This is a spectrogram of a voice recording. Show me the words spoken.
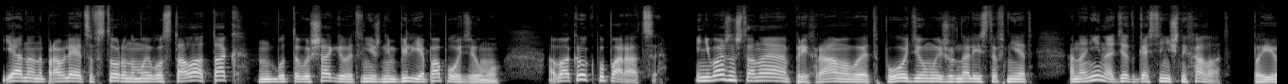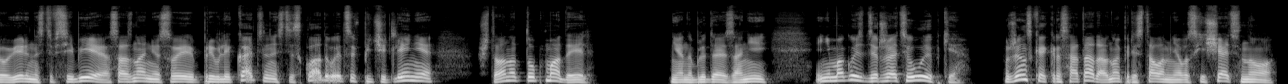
Яна направляется в сторону моего стола так, будто вышагивает в нижнем белье по подиуму, а вокруг папарацци. И неважно, что она прихрамывает, подиума и журналистов нет, а на ней надет гостиничный халат. По ее уверенности в себе и осознанию своей привлекательности складывается впечатление, что она топ-модель. Я наблюдаю за ней и не могу сдержать улыбки. Женская красота давно перестала меня восхищать, но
